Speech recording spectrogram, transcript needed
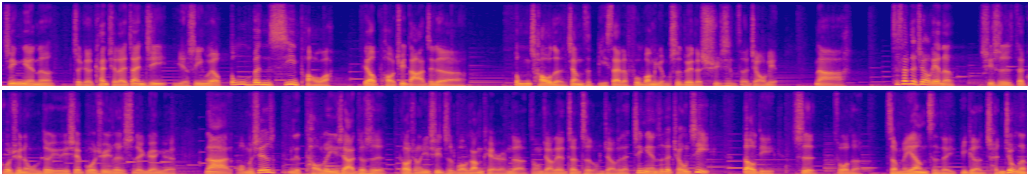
今年呢，这个看起来战机也是因为要东奔西跑啊，要跑去打这个东超的这样子比赛的富邦勇士队的许晋泽教练。那这三个教练呢，其实在过去呢，我们都有一些过去认识的渊源。那我们先讨论一下，就是高雄一期直播钢铁人的总教练郑志龙教练，在今年这个球季到底是做的怎么样子的一个成就呢？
